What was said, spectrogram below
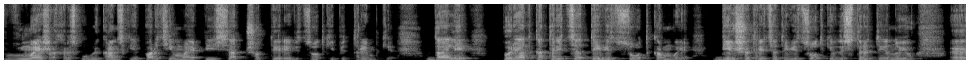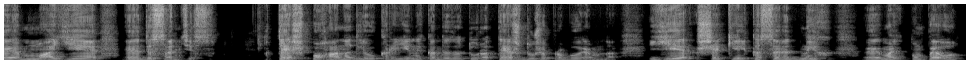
В межах республіканської партії має 54% підтримки. Далі порядка 30%, більше 30%, десь третиною, е, має Десантіс. Теж погана для України кандидатура, теж дуже проблемна. Є ще кілька серед них е, Майк Помпео,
